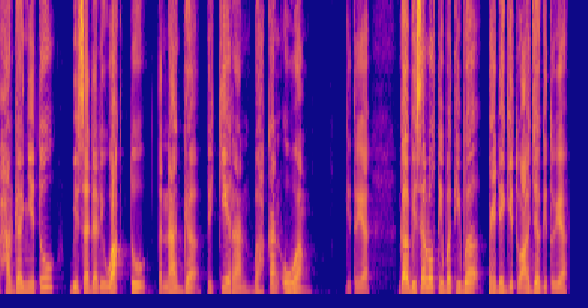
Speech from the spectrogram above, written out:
Harganya itu bisa dari waktu, tenaga, pikiran, bahkan uang, gitu ya. Gak bisa lo tiba-tiba pede gitu aja gitu ya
